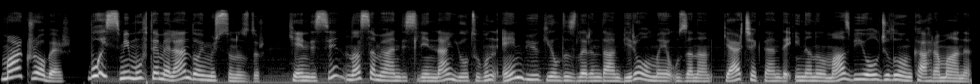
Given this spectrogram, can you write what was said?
Mark Rober. Bu ismi muhtemelen duymuşsunuzdur. Kendisi NASA mühendisliğinden YouTube'un en büyük yıldızlarından biri olmaya uzanan gerçekten de inanılmaz bir yolculuğun kahramanı.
